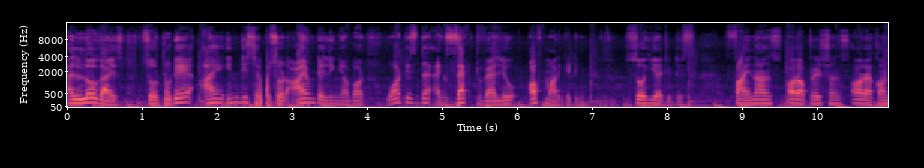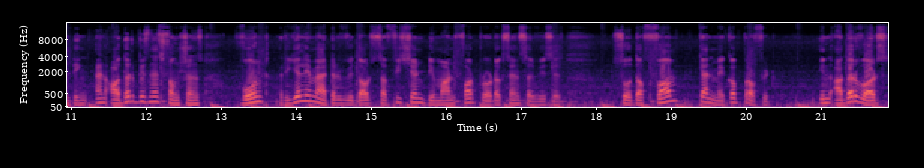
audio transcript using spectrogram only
hello guys. So today i in this episode i am telling you about what is the exact value of marketing. So here it is. Finance or operations or accounting and other business functions won't really matter without sufficient demand for products and services. So the firm can make a profit. In other words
